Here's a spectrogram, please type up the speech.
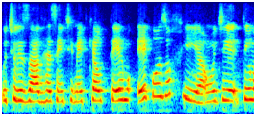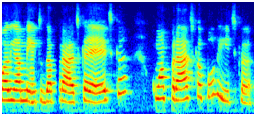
utilizado recentemente, que é o termo ecosofia, onde tem um alinhamento da prática ética com a prática política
